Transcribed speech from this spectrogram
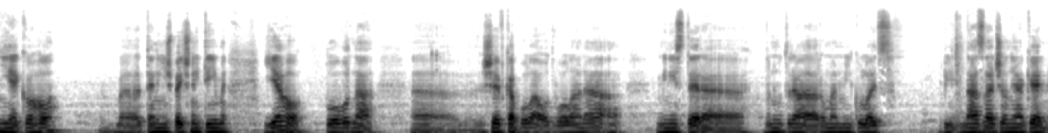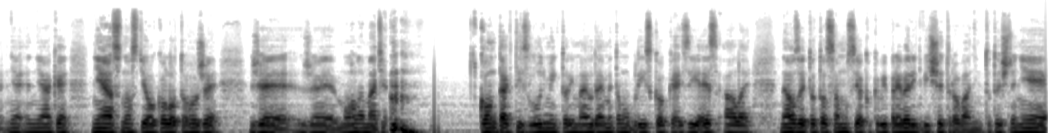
niekoho, e, ten inšpekčný tím. Jeho pôvodná e, šéfka bola odvolaná a minister vnútra Roman Mikulec by naznačil nejaké, ne, nejaké nejasnosti okolo toho, že, že, že mohla mať kontakty s ľuďmi, ktorí majú, dajme tomu, blízko k SIS, ale naozaj toto sa musí ako keby preveriť vyšetrovaním. Toto ešte nie je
